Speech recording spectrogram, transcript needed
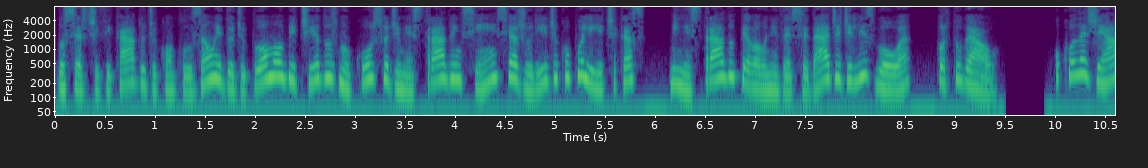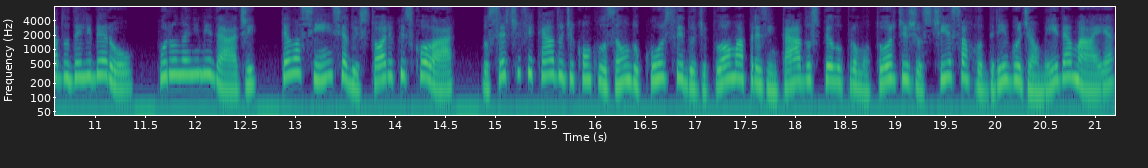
do certificado de conclusão e do diploma obtidos no curso de mestrado em Ciências Jurídico-Políticas, ministrado pela Universidade de Lisboa, Portugal. O colegiado deliberou, por unanimidade, pela ciência do histórico escolar, do certificado de conclusão do curso e do diploma apresentados pelo promotor de justiça Rodrigo de Almeida Maia,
